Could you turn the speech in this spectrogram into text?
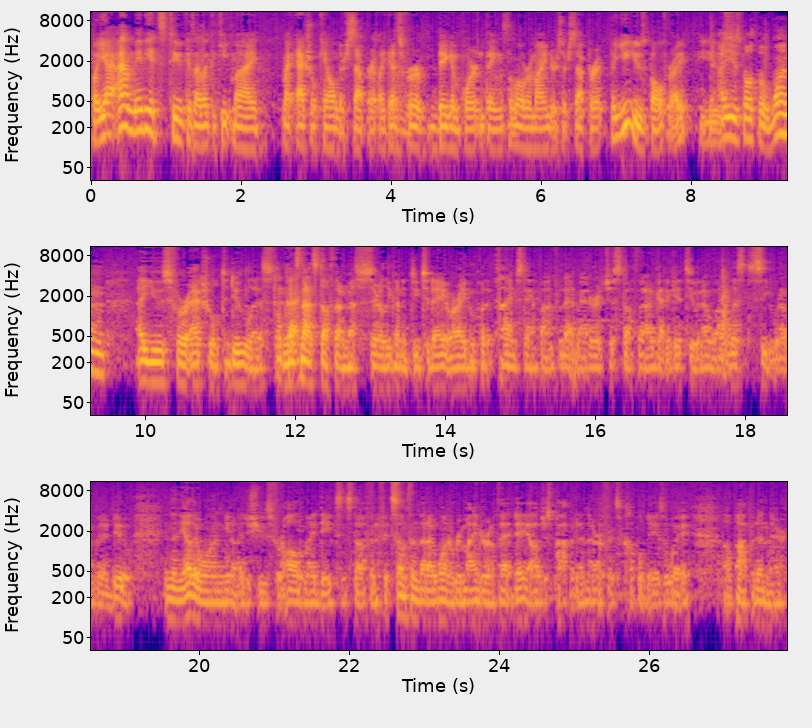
But yeah, I don't, maybe it's too because I like to keep my my actual calendar separate. Like that's for big important things. The little reminders are separate. But you use both, right? You I use both, but one I use for actual to-do list, and Okay. that's not stuff that I'm necessarily going to do today, or I even put a timestamp on for that matter. It's just stuff that I've got to get to, and I want a list to see what I'm going to do. And then the other one, you know, I just use for all of my dates and stuff. And if it's something that I want a reminder of that day, I'll just pop it in there. If it's a couple days away, I'll pop it in there.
